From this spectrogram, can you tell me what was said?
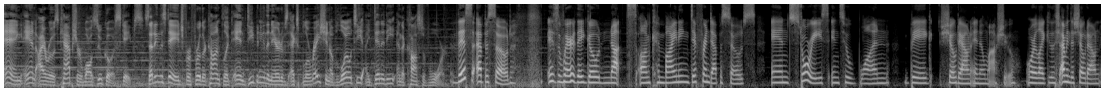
Aang and Iroh's capture while Zuko escapes, setting the stage for further conflict and deepening the narrative's exploration of loyalty, identity, and the cost of war. This episode is where they go nuts on combining different episodes and stories into one big showdown in Omashu. Or like, the sh- I mean, the showdown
